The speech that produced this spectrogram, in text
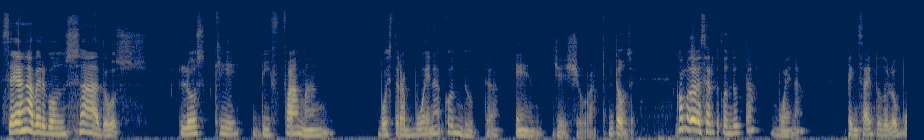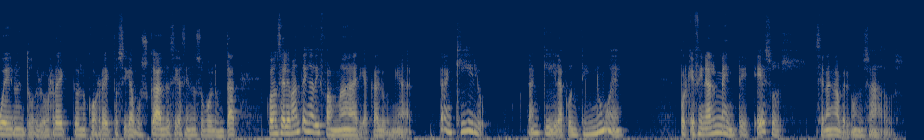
Sean avergonzados los que difaman vuestra buena conducta en Yeshua. Entonces, ¿cómo debe ser tu conducta? Buena. Pensá en todo lo bueno, en todo lo recto, en lo correcto, siga buscando, siga haciendo su voluntad. Cuando se levanten a difamar y a calumniar, tranquilo, tranquila, continúe, porque finalmente esos serán avergonzados.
